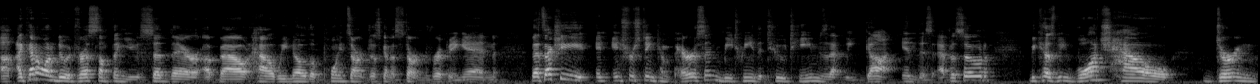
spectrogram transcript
uh, I kind of wanted to address something you said there about how we know the points aren't just going to start dripping in. That's actually an interesting comparison between the two teams that we got in this episode because we watch how during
